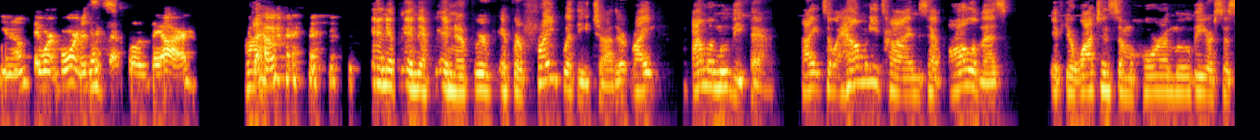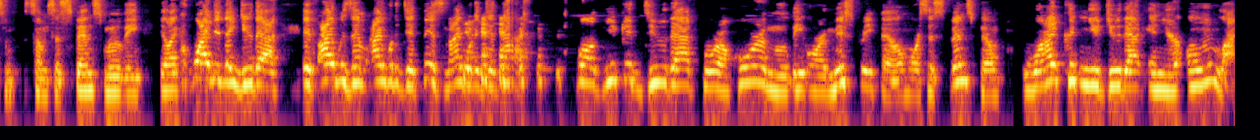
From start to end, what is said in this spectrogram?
you know, they weren't born as yes. successful as they are. Right. So. and if and if and if we're if we're frank with each other, right? I'm a movie fan, right? So how many times have all of us, if you're watching some horror movie or some some suspense movie, you're like, why did they do that? If I was them, I would have did this and I would have did that. well, if you could do that for a horror movie or a mystery film or suspense film, why couldn't you do that in your own life?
